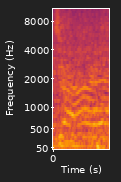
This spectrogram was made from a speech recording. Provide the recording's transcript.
在。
